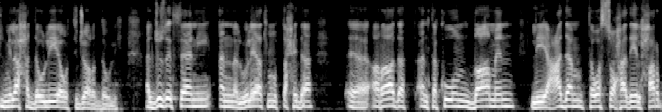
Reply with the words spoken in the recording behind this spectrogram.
الملاحة الدولية والتجارة الدولية. الجزء الثاني أن الولايات المتحدة آه، أرادت أن تكون ضامن لعدم توسع هذه الحرب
